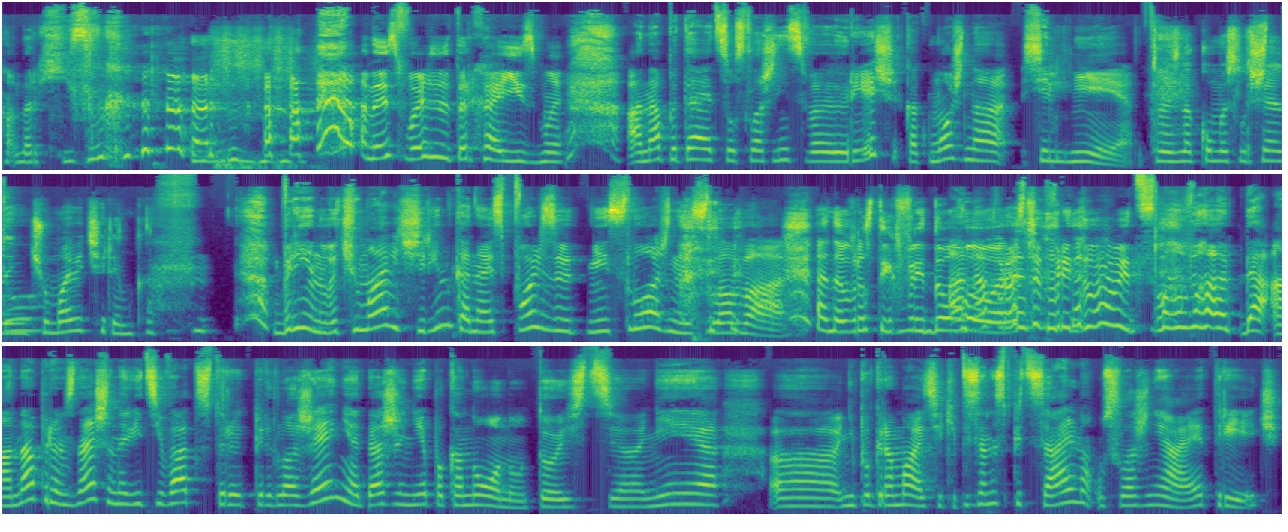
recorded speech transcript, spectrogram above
анархизм, она использует архаизмы, она пытается усложнить свою речь как можно сильнее. Твоя знакомая случайно не чума вечеринка? Блин, вот чума вечеринка, она использует несложные слова. Она просто их придумывает. Она просто придумывает слова. Да, а она прям, знаешь, она витиевато строит предложение даже не по канону, то есть э, не, э, не по грамматике. То есть она специально усложняет речь.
